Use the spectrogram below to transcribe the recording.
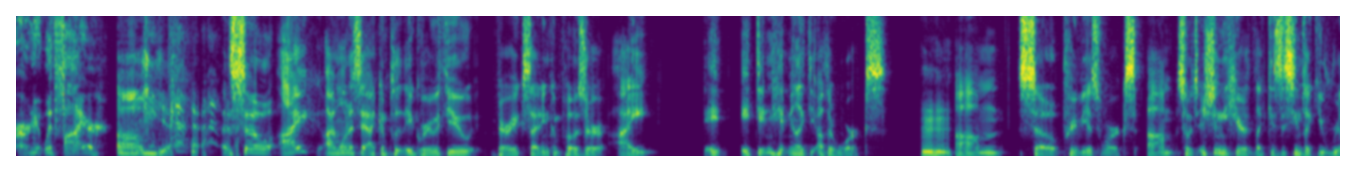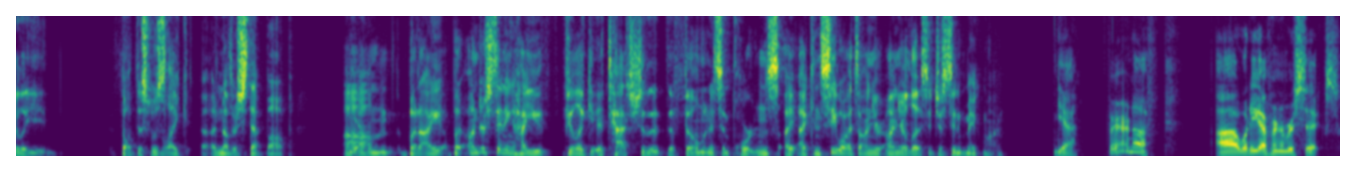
burn it with fire. Um yeah. so i i want to say i completely agree with you. Very exciting composer. I it, it didn't hit me like the other works Mhm. um so previous works. Um so it's interesting to hear like because it seems like you really thought this was like another step up. Yeah. um but i but understanding how you feel like it attached to the, the film and its importance I, I can see why it's on your on your list. It just didn't make mine. Yeah. Fair enough. Uh what do you got for number six?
